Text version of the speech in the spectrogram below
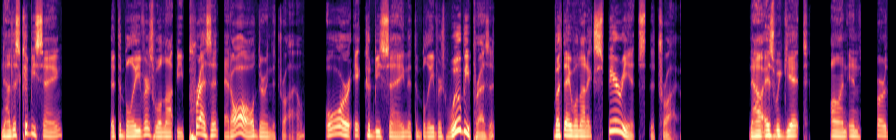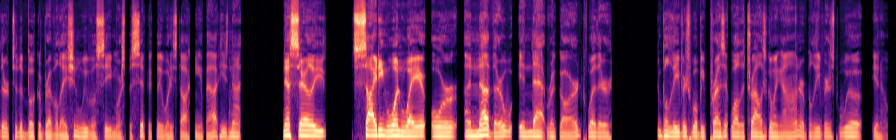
Now, this could be saying that the believers will not be present at all during the trial, or it could be saying that the believers will be present, but they will not experience the trial. Now, as we get on in further to the book of Revelation, we will see more specifically what he's talking about. He's not necessarily citing one way or another in that regard, whether believers will be present while the trial is going on or believers will, you know,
